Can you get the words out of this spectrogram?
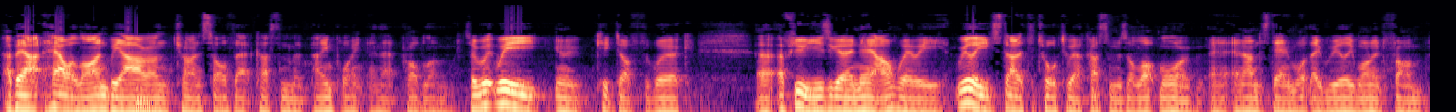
about how aligned we are on trying to solve that customer pain point and that problem. So we, we you know, kicked off the work uh, a few years ago now where we really started to talk to our customers a lot more and, and understand what they really wanted from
